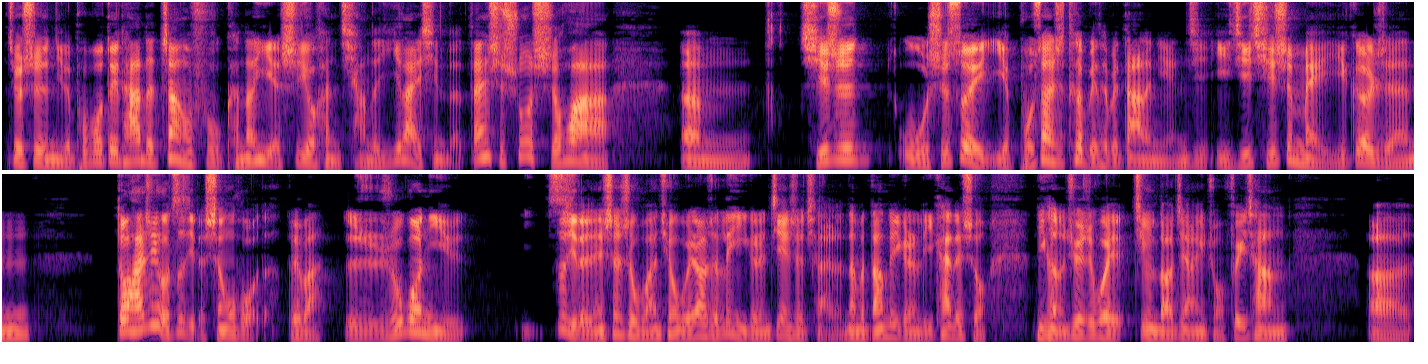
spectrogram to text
就是你的婆婆对她的丈夫可能也是有很强的依赖性的。但是说实话，嗯，其实五十岁也不算是特别特别大的年纪，以及其实每一个人都还是有自己的生活的，对吧？如果你自己的人生是完全围绕着另一个人建设起来的。那么，当那个人离开的时候，你可能确实会进入到这样一种非常，呃，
